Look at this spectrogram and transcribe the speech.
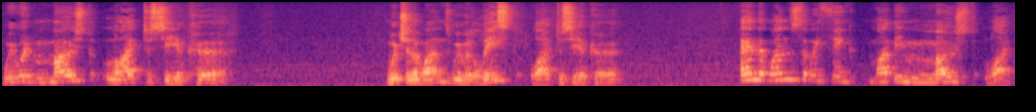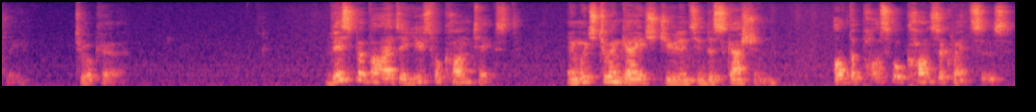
we would most like to see occur. Which are the ones we would least like to see occur and the ones that we think might be most likely to occur. This provides a useful context in which to engage students in discussion of the possible consequences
